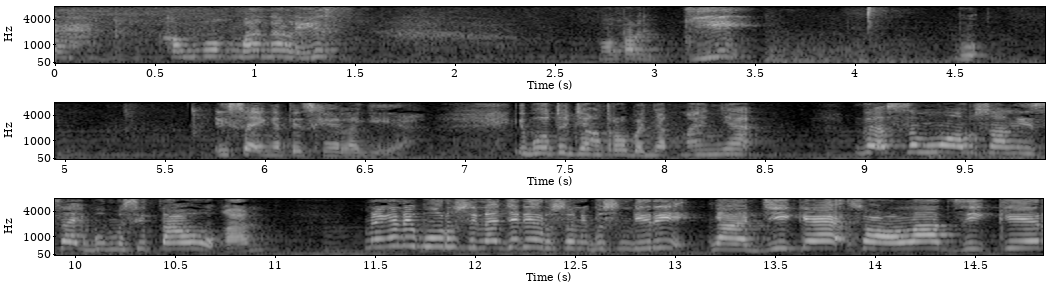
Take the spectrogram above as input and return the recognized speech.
Eh, kamu mau ke mana, Lis? Mau pergi? Bu, Lisa ingetin sekali lagi ya. Ibu tuh jangan terlalu banyak nanya. Gak semua urusan Lisa ibu mesti tahu kan? Mendingan ibu urusin aja deh urusan ibu sendiri. Ngaji kek, sholat, zikir.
